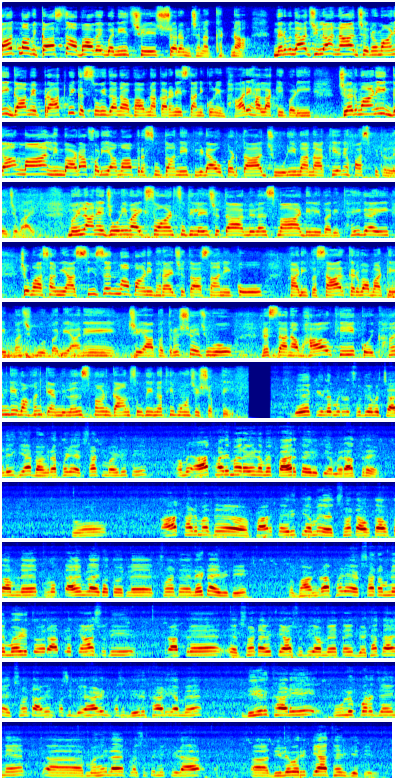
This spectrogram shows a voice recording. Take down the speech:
ગુજરાતમાં વિકાસના અભાવે બની છે શરમજનક ઘટના. નર્મદા જિલ્લાના જરવાણી ગામે પ્રાથમિક સુવિધાના અભાવના કારણે સ્થાનિકોને ભારે હાલાકી પડી. જરવાણી ગામમાં લીંબાડા ફળિયામાં પ્રસૂતાને પીડા ઉપડતા જોડીમાં નાખી અને હોસ્પિટલ લઈ જવાઈ મહિલાને જોડીમાં એકસો સુધી લઈ જતા એમ્બ્યુલન્સમાં ડિલિવરી થઈ ગઈ. ચોમાસાની આ સિઝનમાં પાણી ભરાઈ જતા સ્થાનિકો ખાડી પસાર કરવા માટે મજબૂર બન્યા. અને જે આપ દ્રશ્યો જુઓ, રસ્તાના અભાવથી કોઈ ખાનગી વાહન કે એમ્બ્યુલન્સ પણ ગામ સુધી નથી પહોંચી શકતી. બે કિલોમીટર સુધી અમે ચાલી ગયા, ભાંગરા ફળી એકસાઠ મળી હતી. અમે આ ખાડીમાં રહીને અમે પાર કરી હતી અમે રાત્રે. તો આ ખાડીમાંથી પાર કરી હતી અમે એકસાઠ આવતા આવતા અમને થોડોક ટાઈમ લાગ્યો હતો એટલે એકસાઠ લેટ આવી હતી. તો ભાંગરા ફળી એકસાઠ અમને મળી તો રાત્રે ત્યાં સુધી, રાત્રે એકસાઠ આવી, ત્યાં સુધી અમે ત્યાં બેઠા હતા. એકસાઠ આવીને પછી બેહાડીને પછી ધીર ખાડી અમે ધીર ખાડી પુલ પર જઈને મહિલાએ પ્રસૂતિની પીડા ડિલિવરી ત્યાં થઈ ગઈ હતી.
